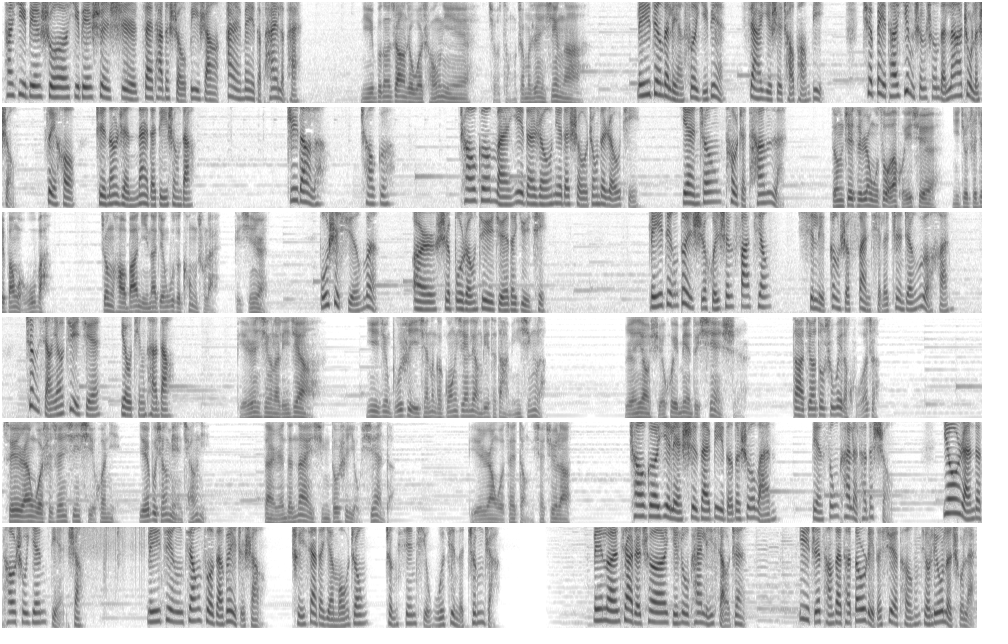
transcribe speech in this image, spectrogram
他一边说，一边顺势在他的手臂上暧昧的拍了拍。“你不能仗着我宠你就总这么任性啊！”黎静的脸色一变，下意识朝旁避，却被他硬生生的拉住了手，最后只能忍耐的低声道：“知道了，超哥。”超哥满意的揉捏着手中的柔体，眼中透着贪婪。等这次任务做完回去，你就直接搬我屋吧，正好把你那间屋子空出来给新人。不是询问，而是不容拒绝的语气。黎静顿时浑身发僵，心里更是泛起了阵阵恶寒，正想要拒绝，又听他道：“别任性了，李靖，你已经不是以前那个光鲜亮丽的大明星了。人要学会面对现实，大家都是为了活着。虽然我是真心喜欢你，也不想勉强你，但人的耐性都是有限的，别让我再等下去了。”超哥一脸势在必得的说完，便松开了他的手，悠然的掏出烟点上。李静僵坐在位置上，垂下的眼眸中正掀起无尽的挣扎。林鸾驾着车一路开离小镇，一直藏在他兜里的血藤就溜了出来，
